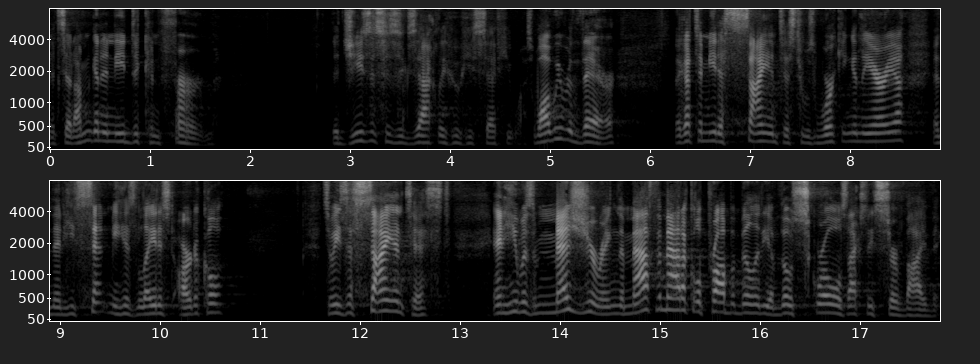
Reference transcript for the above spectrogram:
and said, I'm going to need to confirm that Jesus is exactly who he said he was. While we were there, I got to meet a scientist who was working in the area, and then he sent me his latest article. So he's a scientist, and he was measuring the mathematical probability of those scrolls actually surviving.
